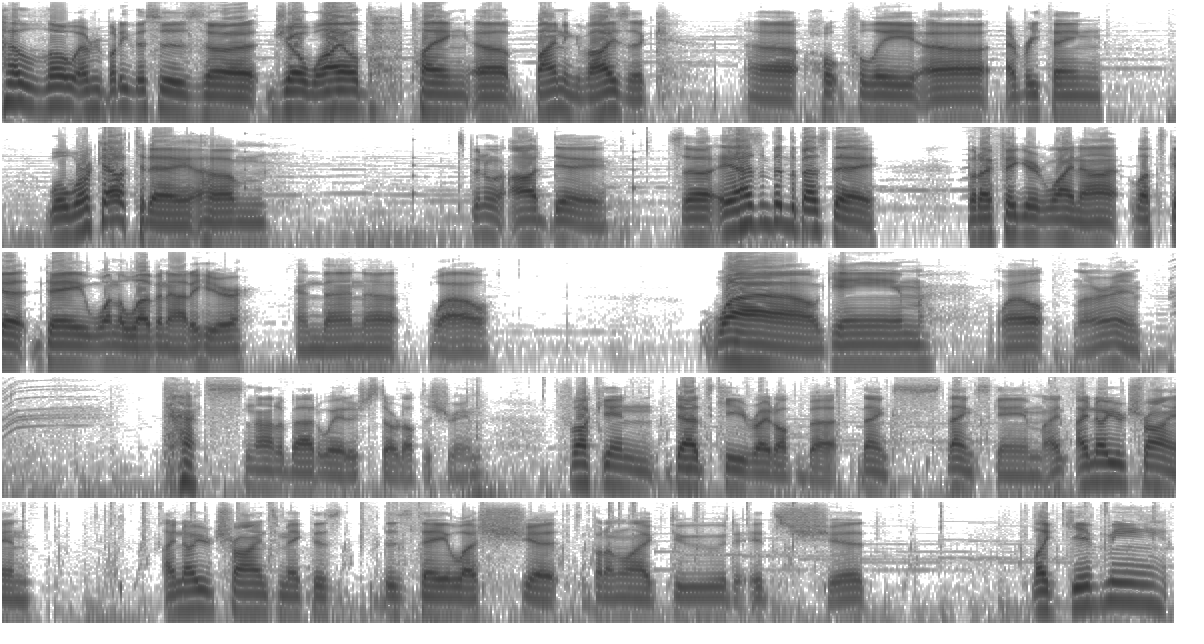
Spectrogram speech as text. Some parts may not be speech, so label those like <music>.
Hello everybody, this is uh, Joe Wilde playing uh, Binding of Isaac. Uh, hopefully uh, everything will work out today. Um, it's been an odd day. So it hasn't been the best day, but I figured why not? Let's get day 111 out of here. And then, uh, wow. Wow, game. Well, alright. <laughs> That's not a bad way to start off the stream. Fucking dad's key right off the bat. Thanks. Thanks, game. I, I know you're trying. I know you're trying to make this this day less shit, but I'm like, dude, it's shit. Like, give me...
